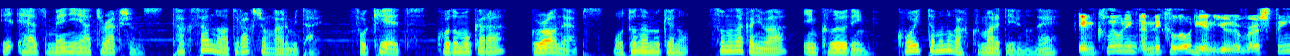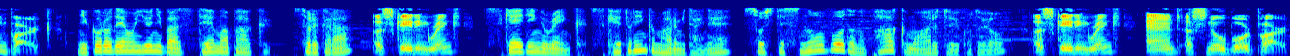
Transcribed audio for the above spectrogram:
It has many attractions. たくさんのアトラクションがあるみたい。For kids, 子供から grown-ups, 大人向けの。その中には including, こういったものが含まれているのね。including a Nickelodeon Universe theme park, ニコロデオンユニバーステーマパーク。それから、a skating rink, skating rink。スケートリンクもあるみたいね。そしてスノーボードのパークもあるということよ。a skating rink, and a snowboard park.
